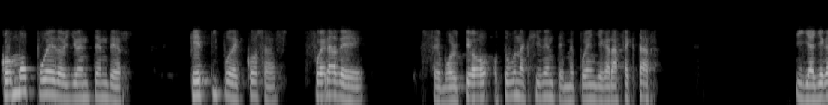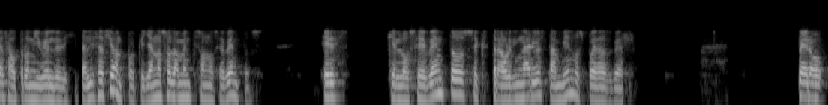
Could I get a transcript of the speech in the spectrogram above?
cómo puedo yo entender qué tipo de cosas fuera de se volteó o tuvo un accidente me pueden llegar a afectar. Y ya llegas a otro nivel de digitalización, porque ya no solamente son los eventos, es que los eventos extraordinarios también los puedas ver. Pero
